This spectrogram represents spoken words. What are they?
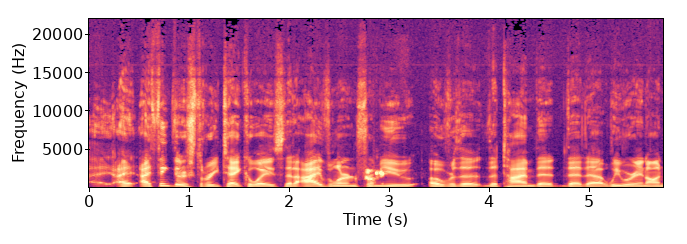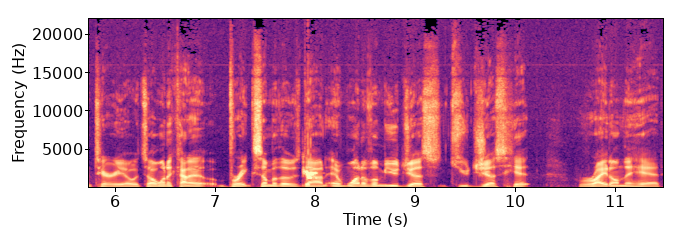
I, I think there's three takeaways that I've learned from you over the, the time that that uh, we were in Ontario, and so I want to kind of break some of those down. And one of them you just you just hit right on the head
